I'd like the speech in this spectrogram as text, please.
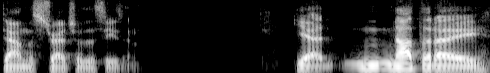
down the stretch of the season. Yeah, not that I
